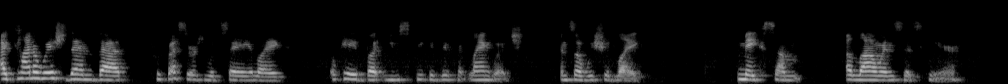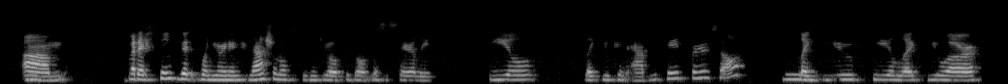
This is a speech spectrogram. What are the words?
I kind of wish then that professors would say like, okay, but you speak a different language. And so we should like make some allowances here. Mm -hmm. um, but I think that when you're an international student, you also don't necessarily feel like you can advocate for yourself. Mm -hmm. Like you feel like you are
